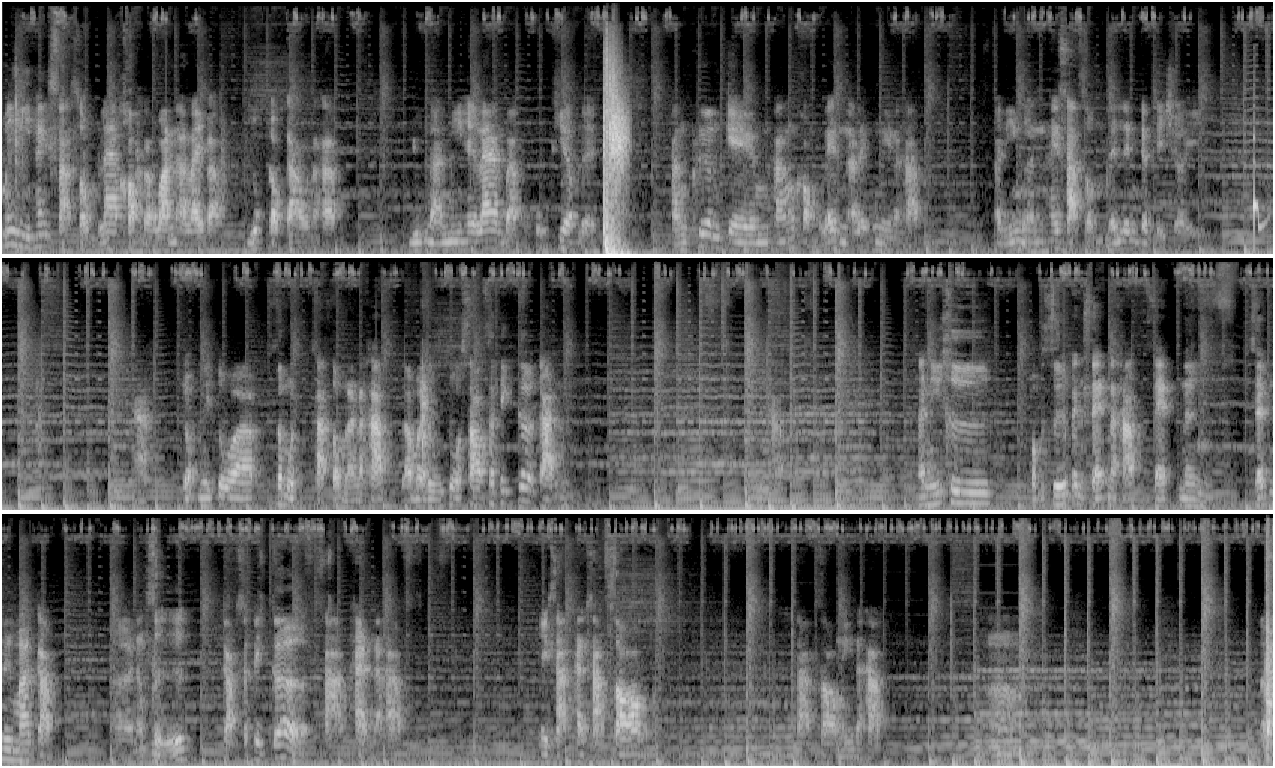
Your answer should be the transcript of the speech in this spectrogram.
ไม่มีให้สะสมแลกของรางวัลอะไรแบบยุคเก่าๆนะครับ ยุคนั้นมีให้แลกแบบโหเพียบเลย ทั้งเครื่องเกมทั้งของเล่นอะไรพวกนี้นะครับ อันนี้เหมือนให้สะสมเล่นๆกันเฉยๆจบในตัวสมุดสะสมแล้วนะครับ เรามาดูตัวซองสติกเกอร์กันครับอันนี้คือผมซื้อเป็นเซตนะครับเซตหนึ่งเซตหนึ่งมากับหนังสือกับสติกเกอร์สามแผ่นนะครับไอ้สามแผ่นสามซองสามซองนี้นะครับ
